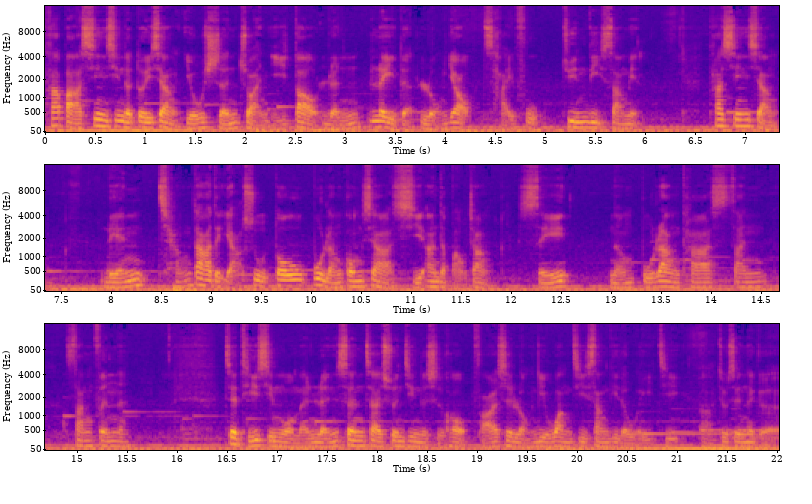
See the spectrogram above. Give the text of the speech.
他把信心的对象由神转移到人类的荣耀、财富、军力上面。他心想，连强大的亚述都不能攻下西安的保障，谁能不让他三三分呢？这提醒我们，人生在顺境的时候，反而是容易忘记上帝的危机啊，就是那个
